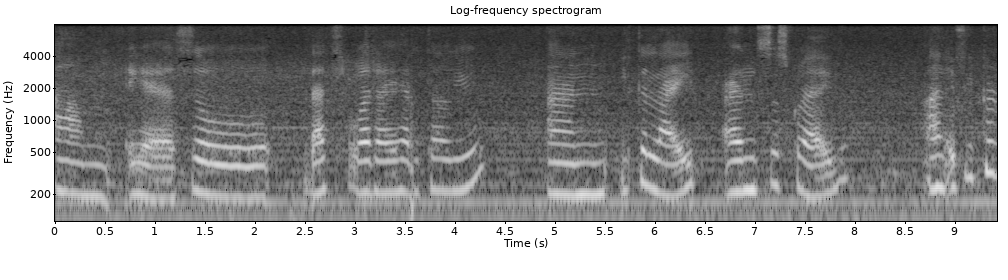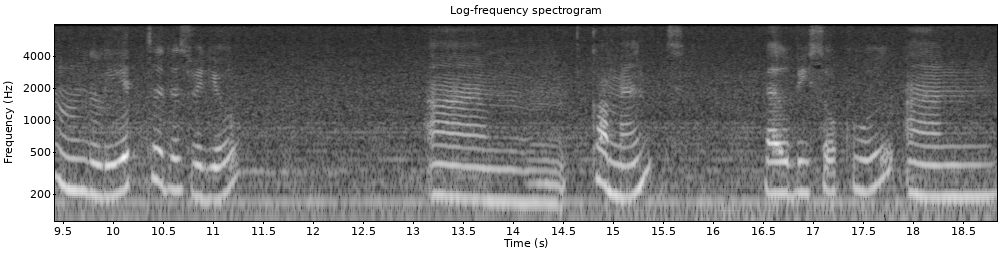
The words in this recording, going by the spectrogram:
Um, yeah, so that's what I had to tell you. And you can like and subscribe. And if you can relate to this video, um, comment. That would be so cool. And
